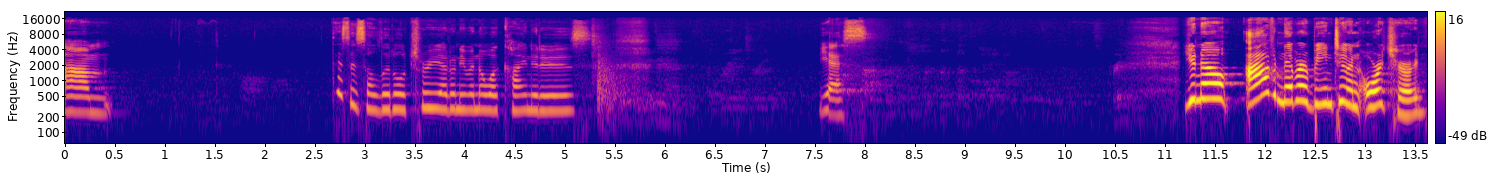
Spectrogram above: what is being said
um, this is a little tree? I don't even know what kind it is. Yes. You know, I've never been to an orchard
